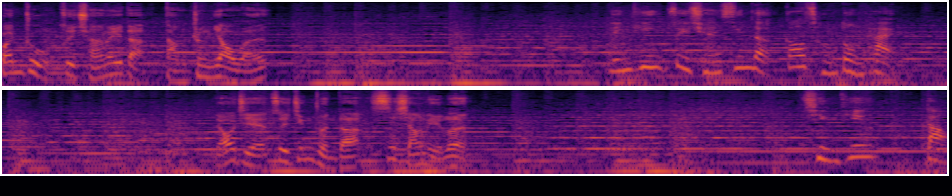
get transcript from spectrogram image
关注最权威的党政要闻。聆听最全新的高层动态，了解最精准的思想理论，请听党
